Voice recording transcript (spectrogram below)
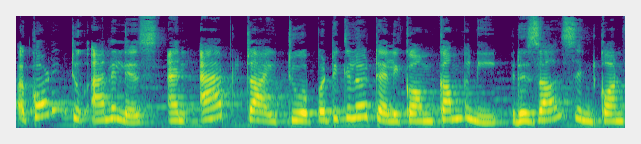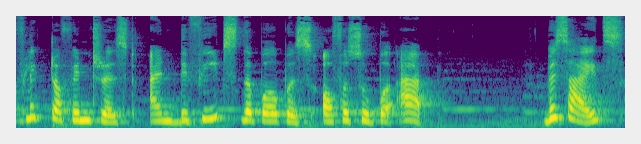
According to analysts, an app tied to a particular telecom company results in conflict of interest and defeats the purpose of a super app. Besides,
